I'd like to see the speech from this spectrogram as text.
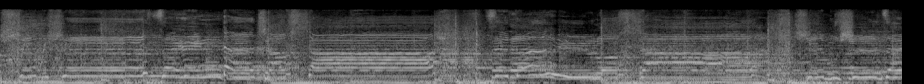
是不是在云的脚下在等雨落下是不是在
